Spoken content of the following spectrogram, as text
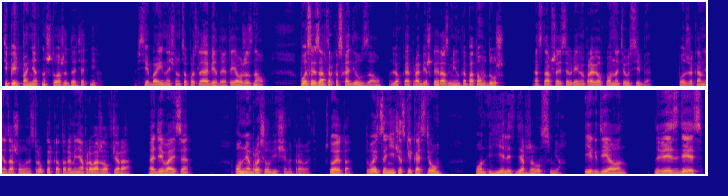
Теперь понятно, что ожидать от них. Все бои начнутся после обеда, это я уже знал. После завтрака сходил в зал, легкая пробежка и разминка, потом в душ. Оставшееся время провел в комнате у себя. Позже ко мне зашел инструктор, который меня провожал вчера. «Одевайся». Он мне бросил вещи на кровать. «Что это?» «Твой сценический костюм». Он еле сдерживал смех. «И где он?» «Весь здесь».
